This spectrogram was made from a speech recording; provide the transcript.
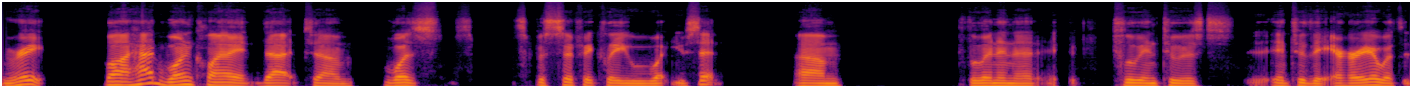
great well i had one client that um, was specifically what you said um, flew in and flew into his into the area with a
